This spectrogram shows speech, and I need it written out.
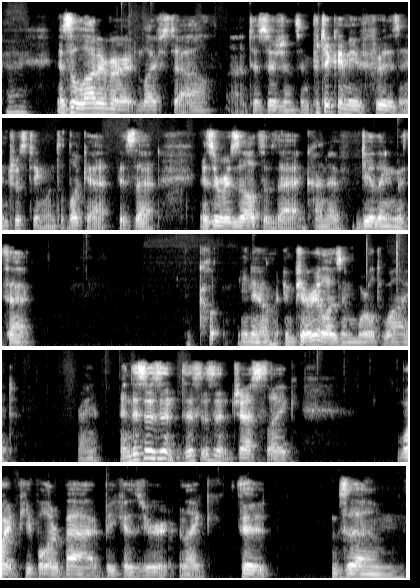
Okay. There's a lot of our lifestyle uh, decisions and particularly maybe food is an interesting one to look at is that as a result of that kind of dealing with that you know imperialism worldwide right? And this isn't this isn't just like white people are bad because you're like the the um,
